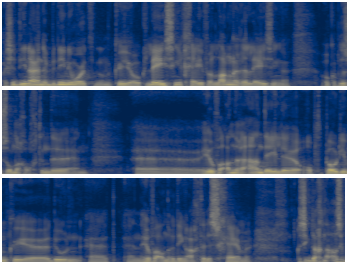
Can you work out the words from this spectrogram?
als je dienaar in de bediening wordt, dan kun je ook lezingen geven, langere lezingen. Ook op de zondagochtenden en uh, heel veel andere aandelen op het podium kun je doen. en heel veel andere dingen achter de schermen. Dus ik dacht, nou, als ik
